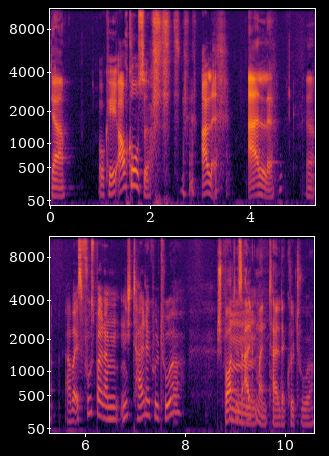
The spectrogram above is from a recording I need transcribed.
Ja, Okay, auch große. Alle. Alle. Ja. Aber ist Fußball dann nicht Teil der Kultur? Sport ist Hm. allgemein Teil der Kultur.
